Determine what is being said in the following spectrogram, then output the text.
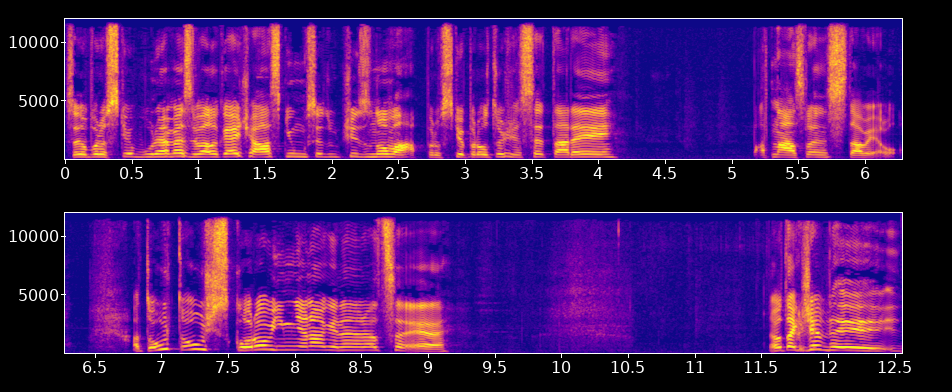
Se to prostě budeme z velké části muset učit znova, prostě proto, že se tady 15 let stavělo. A to, to už skoro výměna generace je. No takže vy,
